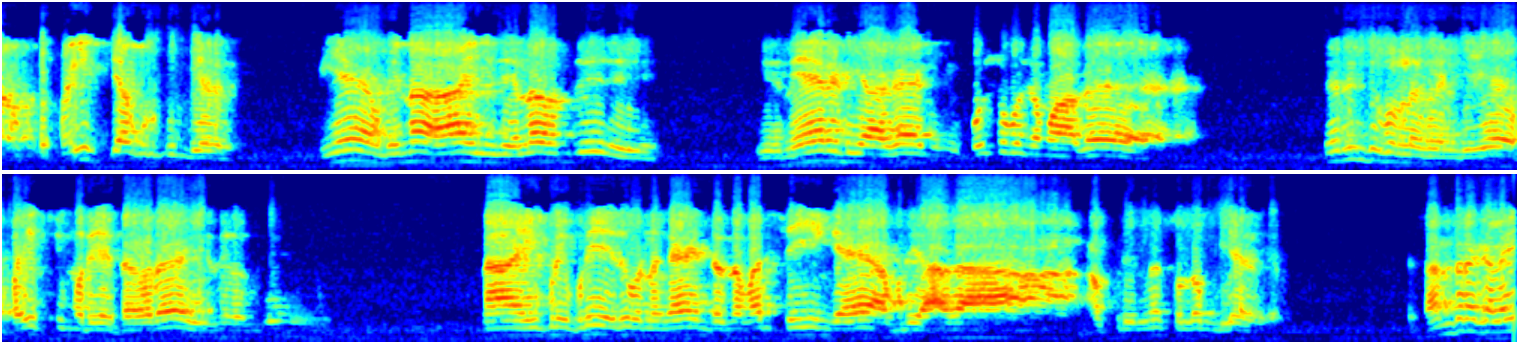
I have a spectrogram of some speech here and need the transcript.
நான் வந்து பயிற்சியா கொடுக்க முடியாது. ஏன் அப்படின்னா இதெல்லாம் வந்து இது நேரடியாக நீங்க கொஞ்சம் கொஞ்சமாக தெரிந்து கொள்ள வேண்டிய பயிற்சி முறையை தவிர இது வந்து நான் இப்படி இப்படி இது பண்ணுங்க இந்த இந்த மாதிரி செய்யுங்க அப்படி அப்படின்னு சொல்ல முடியாது. சந்திரகலை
